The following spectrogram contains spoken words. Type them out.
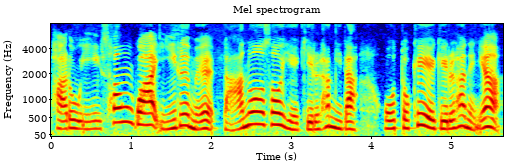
바로 이 성과 이름을 나눠서 얘기를 합니다. 어떻게 얘기를 하느냐?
